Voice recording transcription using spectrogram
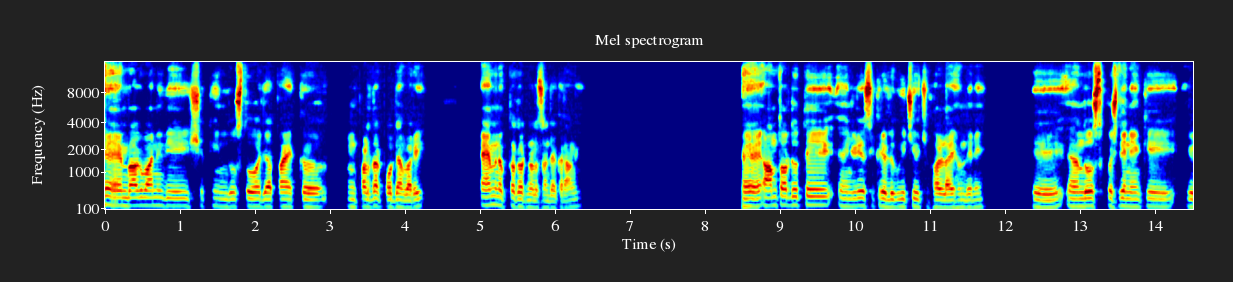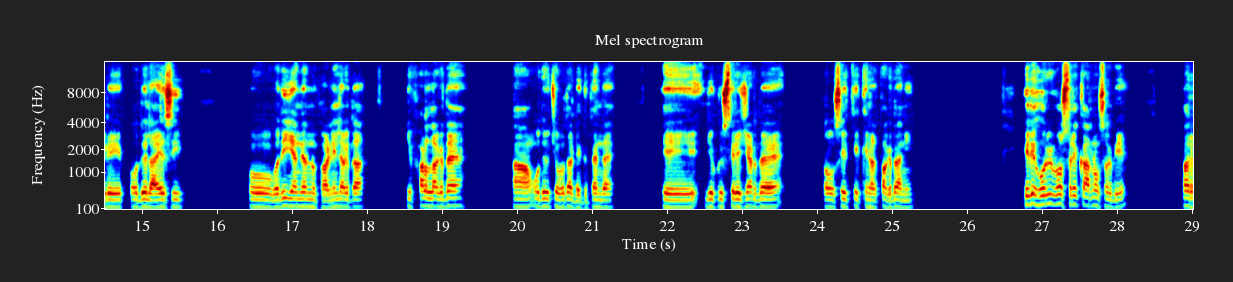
ਬਾਗਬਾਨੀ ਦੇ ਸ਼ੌਕੀਨ ਦੋਸਤੋ, ਅੱਜ ਆਪਾਂ ਇੱਕ ਫਲਦਾਰ ਪੌਦਿਆਂ ਬਾਰੇ ਅਹਿਮ ਨੁਕਤਾ ਤੁਹਾਡੇ ਨਾਲ ਸਾਂਝਾ ਕਰਾਂਗੇ। ਆਮ ਤੌਰ ਦੇ ਉੱਤੇ ਜਿਹੜੇ ਅਸੀਂ ਘਰੇਲੂ ਬਗੀਚੇ ਵਿੱਚ ਫਲ ਲਾਏ ਹੁੰਦੇ ਨੇ, ਤੇ ਦੋਸਤ ਪੁੱਛਦੇ ਨੇ ਕਿ ਜਿਹੜੇ ਪੌਦੇ ਲਾਏ ਸੀ, ਉਹ ਵਧੀ ਜਾਂਦੇ ਉਹਨੂੰ ਫਲ ਨਹੀਂ ਲੱਗਦਾ। ਜੇ ਫਲ ਲੱਗਦਾ ਤਾਂ ਉਹਦੇ ਵਿੱਚ ਉਹਦਾ ਡਿੱਗ ਪੈਂਦਾ ਹੈ, ਤੇ ਜੇ ਕੋਈ ਸਿਰੇ ਚੜਦਾ ਹੈ, ਤਾਂ ਉਸੇ ਤਰੀਕੇ ਨਾਲ ਪੱਕਦਾ ਨਹੀਂ। ਇਹਦੇ ਹੋਰ ਵੀ ਬਹੁਤ ਸਾਰੇ ਕਾਰਨ ਹੋ ਸਕਦੇ ਆ, ਪਰ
